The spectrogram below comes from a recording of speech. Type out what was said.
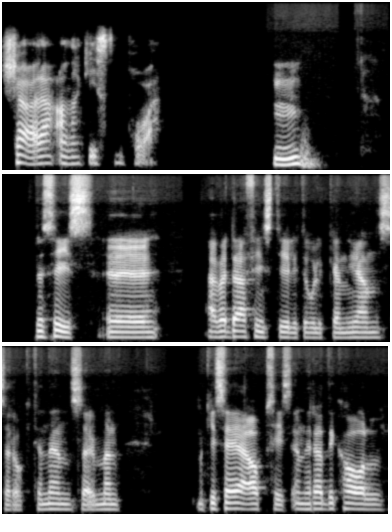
köra anarkism på. Mm. Precis. Eh, även där finns det ju lite olika nyanser och tendenser. Men man kan säga, ja precis, en radikal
